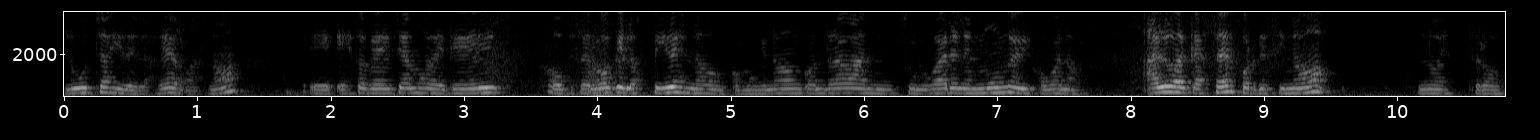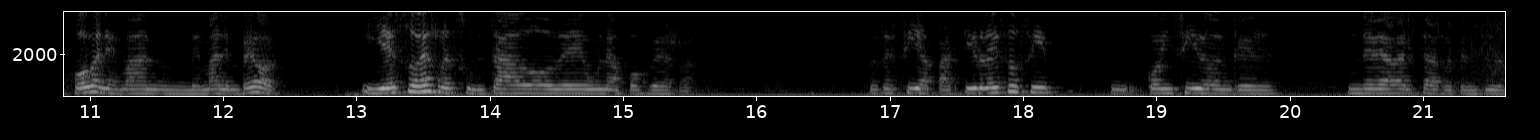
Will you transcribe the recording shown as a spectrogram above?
luchas y de las guerras, ¿no? Eh, esto que decíamos de que él observó que los pibes no, como que no encontraban su lugar en el mundo y dijo, bueno, algo hay que hacer porque si no, nuestros jóvenes van de mal en peor. Y eso es resultado de una posguerra. Entonces sí, a partir de eso sí coincido en que debe haberse arrepentido.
